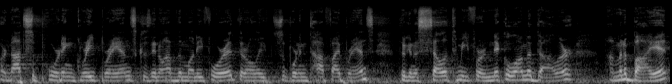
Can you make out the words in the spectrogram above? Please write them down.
are not supporting great brands because they don't have the money for it. They're only supporting top five brands. They're going to sell it to me for a nickel on the dollar. I'm going to buy it.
